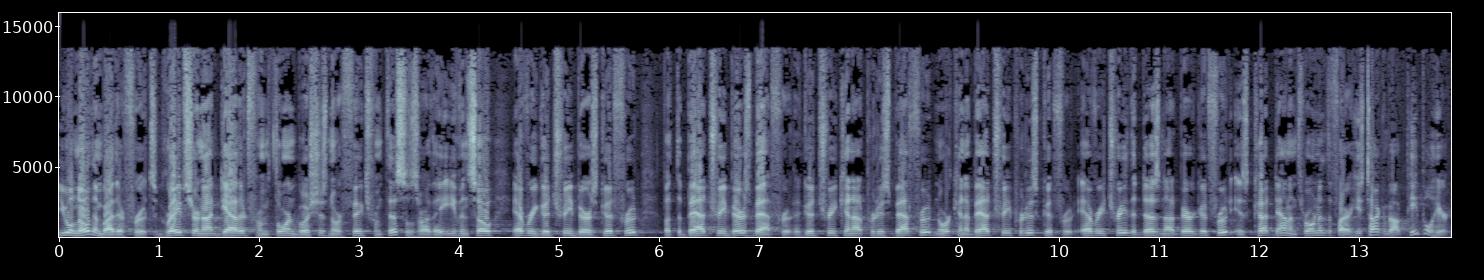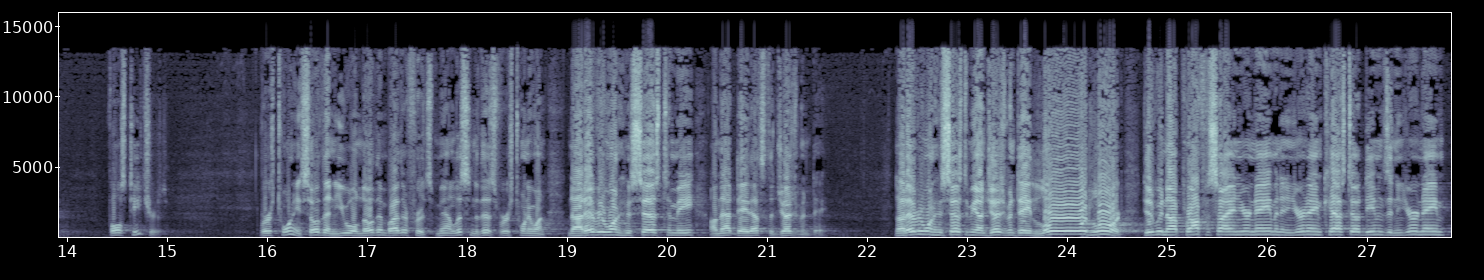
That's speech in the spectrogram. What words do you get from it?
You will know them by their fruits. Grapes are not gathered from thorn bushes, nor figs from thistles, are they? Even so, every good tree bears good fruit, but the bad tree bears bad fruit. A good tree cannot produce bad fruit, nor can a bad tree produce good fruit. Every tree that does not bear good fruit is cut down and thrown into the fire. He's talking about people here, false teachers. Verse 20, so then you will know them by their fruits. Man, listen to this, verse 21. Not everyone who says to me on that day, that's the judgment day. Not everyone who says to me on judgment day, Lord, Lord, did we not prophesy in your name, and in your name cast out demons, and in your name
